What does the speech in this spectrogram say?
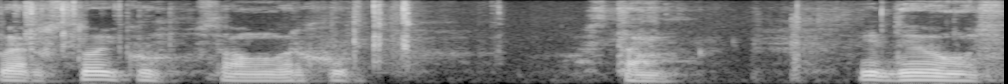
В стойку в самому верху. Там. І дивимось.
